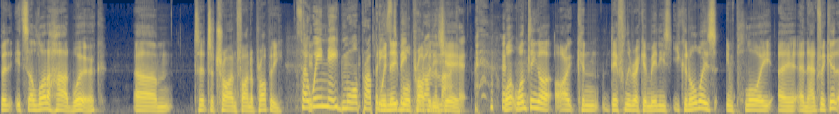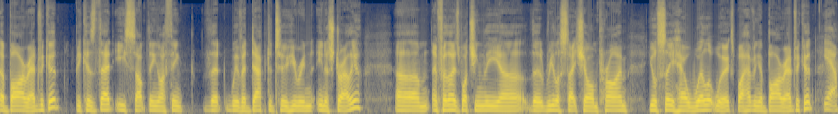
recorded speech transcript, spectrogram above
But it's a lot of hard work um, to, to try and find a property. So we need more properties We to need be more put on the properties, yeah. one, one thing I, I can definitely recommend is you can always employ a, an advocate, a buyer advocate, because that is something I think that we've adapted to here in, in Australia. Um, and for those watching the uh, the real estate show on Prime, you'll see how well it works by having a buyer advocate. Yeah.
